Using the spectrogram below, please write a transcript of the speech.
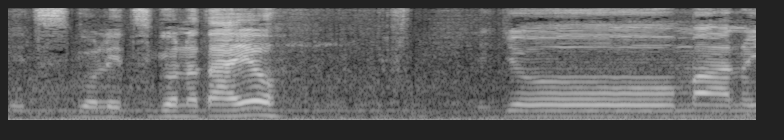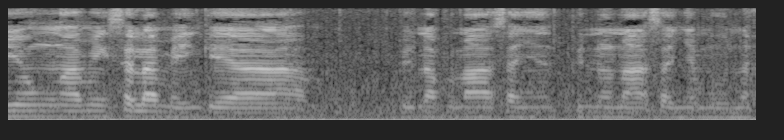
Let's go, let's go na tayo. Medyo maano yung aming salamin, kaya pinapunasan niya, pinunasan niya muna.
